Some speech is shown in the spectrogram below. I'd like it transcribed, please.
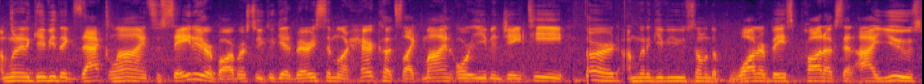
I'm gonna give you the exact lines to say to your barber so you could get very similar haircuts like mine or even JT. Third, I'm gonna give you some of the water-based products that I use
